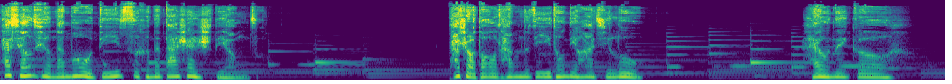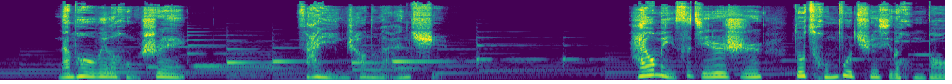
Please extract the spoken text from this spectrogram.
她想起了男朋友第一次和她搭讪时的样子。她找到了他们的第一通电话记录，还有那个。男朋友为了哄睡，发语音唱的晚安曲，还有每次节日时都从不缺席的红包。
